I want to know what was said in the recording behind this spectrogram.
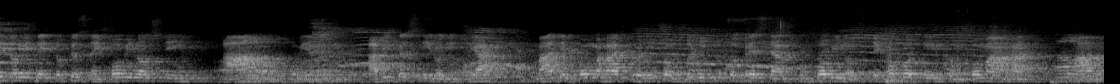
vedomi tejto krstnej povinnosti? Áno, povieme. A vy, krstní rodičia, máte pomáhať rodičom plniť túto kresťanskú povinnosť. Ste ochotní im pomáhať? Áno.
